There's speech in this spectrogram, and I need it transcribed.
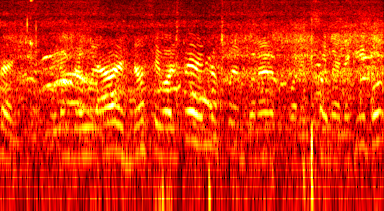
guarden, los reguladores no se golpeen, los pueden poner por encima del equipo.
